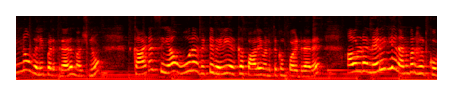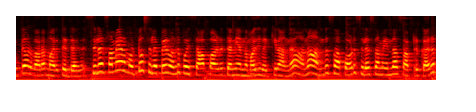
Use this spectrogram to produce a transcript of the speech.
இன்னும் வெளிப்படுத்துகிறாரு மஜ்னு. கடைசியாக ஊரை விட்டு வெளியே இருக்க பாலைவனத்துக்கும் போயிடுறாரு. அவரோட நெருங்கிய நண்பர்கள் கூப்பிட்டு அவர் வர மறுத்துடுறாரு. சில சமயம் மட்டும் சில பேர் வந்து போய் சாப்பாடு தண்ணி அந்த மாதிரி வைக்கிறாங்க. ஆனால் அந்த சாப்பாடு சில சமயம் தான் சாப்பிட்ருக்காரு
